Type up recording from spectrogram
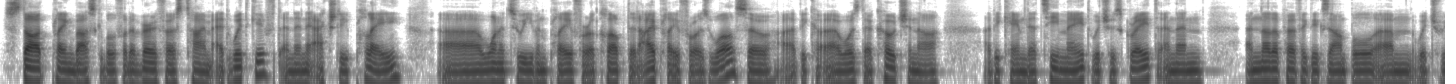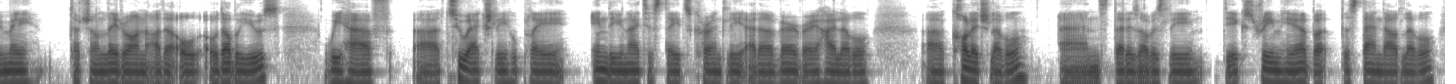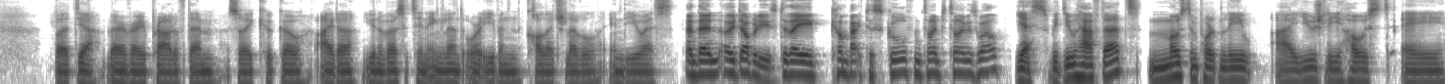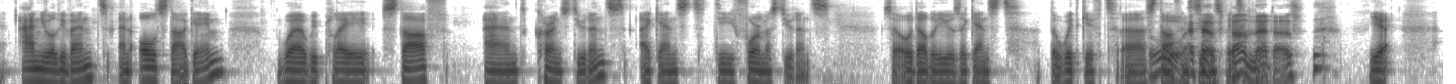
start playing basketball for the very first time at Whitgift, and then they actually play. Uh, wanted to even play for a club that I play for as well. So I, beca- I was their coach and uh, I became their teammate, which was great. And then another perfect example, um, which we may touch on later on, are the OWs. We have uh, two actually who play in the United States currently at a very, very high level, uh, college level. And that is obviously the extreme here, but the standout level but yeah, very, very proud of them. So it could go either university in England or even college level in the US. And then OWs, do they come back to school from time to time as well? Yes, we do have that. Most importantly, I usually host a annual event, an all-star game, where we play staff and current students against the former students. So OWs against the Whitgift uh, staff. Ooh, that sounds fun. That does. yeah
